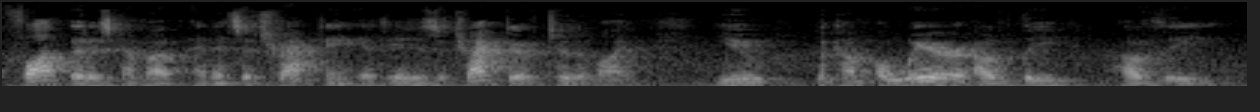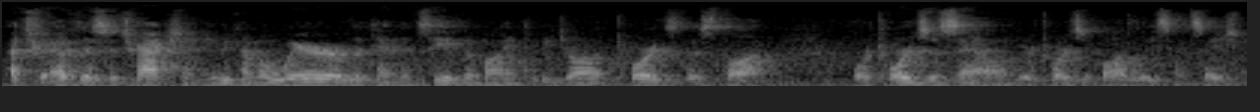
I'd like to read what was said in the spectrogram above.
thought that has come up and it's attracting, it, it is attractive to the mind, you become aware of the of the of this attraction. You become aware of the tendency of the mind to be drawn towards this thought, or towards a sound, or towards a bodily sensation.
